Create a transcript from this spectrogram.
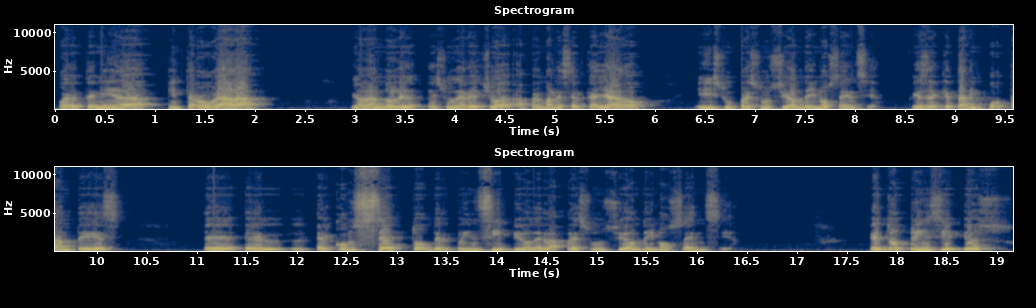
fue detenida, interrogada, violándole su derecho a, permanecer callado y su presunción de inocencia. Fíjese qué tan importante es eh, el, concepto del principio de la presunción de inocencia. Estos principios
